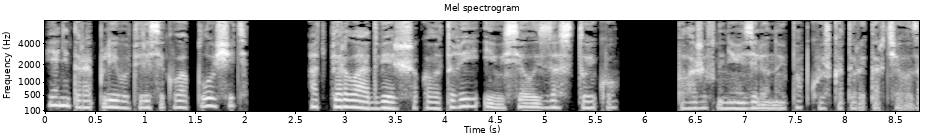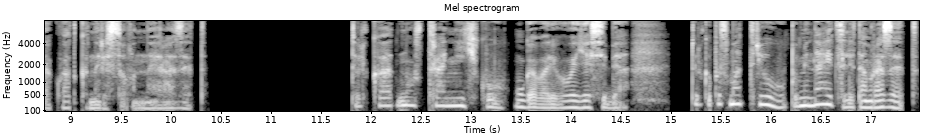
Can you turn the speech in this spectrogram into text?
Я неторопливо пересекла площадь, отперла дверь шоколатерии и уселась за стойку, положив на нее зеленую папку, из которой торчала закладка, нарисованная розет. «Только одну страничку», — уговаривала я себя. «Только посмотрю, упоминается ли там розет».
